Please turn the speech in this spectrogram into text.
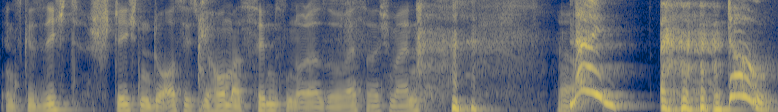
ins Gesicht sticht und du aussiehst wie Homer Simpson oder so. Weißt du, was ich meine? Du!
